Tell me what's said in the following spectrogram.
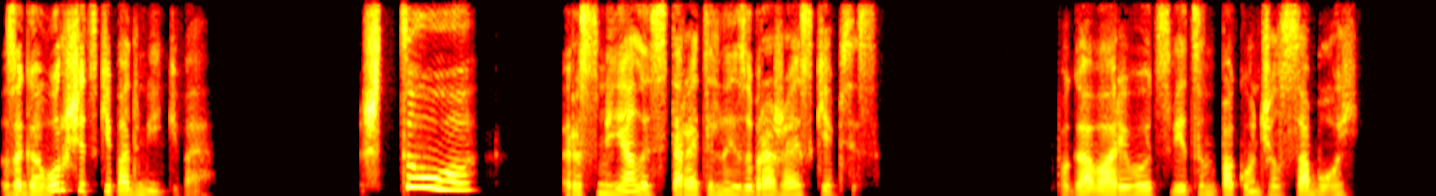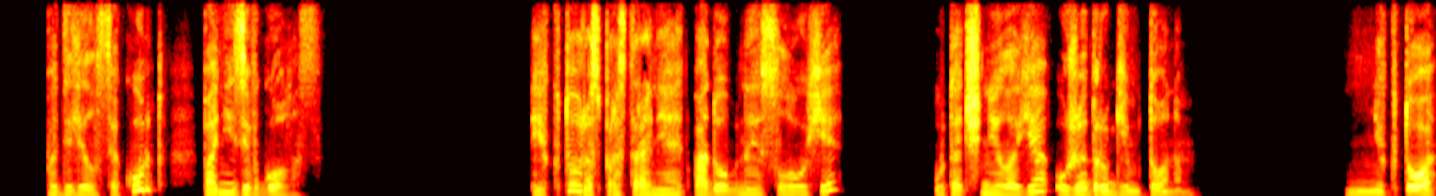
заговорщицки подмигивая. Что? рассмеялась, старательно изображая скепсис. Поговаривают, Свицин покончил с собой, поделился Курт, понизив голос. «И кто распространяет подобные слухи?» — уточнила я уже другим тоном. «Никто»,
